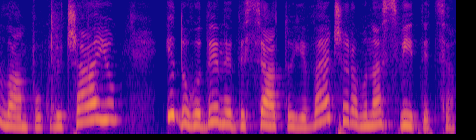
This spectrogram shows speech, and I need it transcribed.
лампу включаю, і до години 10 вечора вона світиться.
